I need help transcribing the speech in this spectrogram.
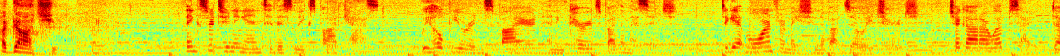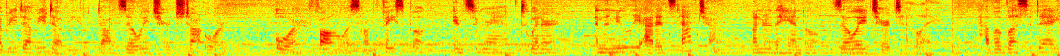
I got you. Thanks for tuning in to this week's podcast. We hope you are inspired and encouraged by the message. To get more information about Zoe Church, check out our website, www.zoechurch.org, or follow us on Facebook, Instagram, Twitter, and the newly added Snapchat under the handle Zoe Church LA. Have a blessed day.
